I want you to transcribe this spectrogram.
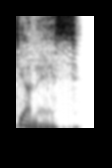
condiciones.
